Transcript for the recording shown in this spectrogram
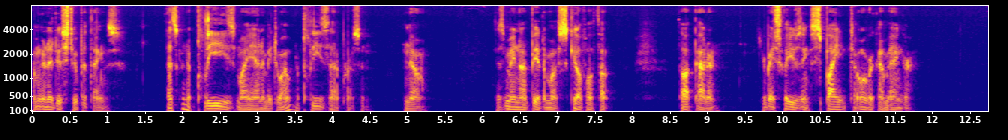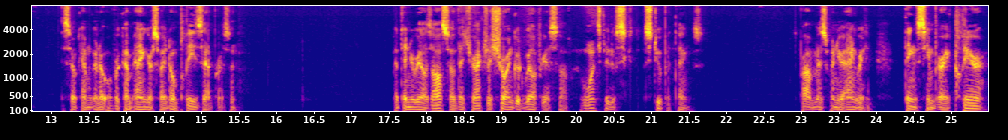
I'm going to do stupid things. That's going to please my enemy. Do I want to please that person? No. This may not be the most skillful thought, thought pattern. You're basically using spite to overcome anger. It's okay, I'm going to overcome anger so I don't please that person. But then you realize also that you're actually showing goodwill for yourself. Who wants to do st stupid things? The problem is when you're angry, things seem very clear.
